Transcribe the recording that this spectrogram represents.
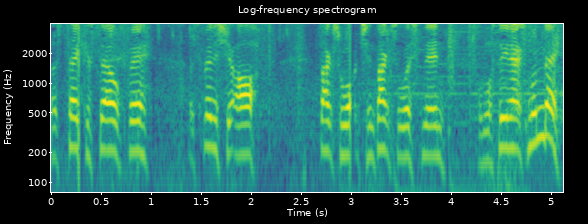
Let's take a selfie. Let's finish it off. Thanks for watching. Thanks for listening. And we'll see you next Monday.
